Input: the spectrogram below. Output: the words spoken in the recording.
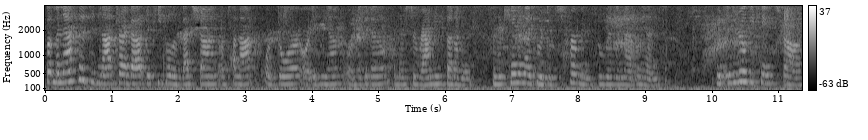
But Manasseh did not drive out the people of Bethshan or Taanach or Dor or Ibleam or Megiddo and their surrounding settlements, for the Canaanites were determined to live in that land. When Israel became strong,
